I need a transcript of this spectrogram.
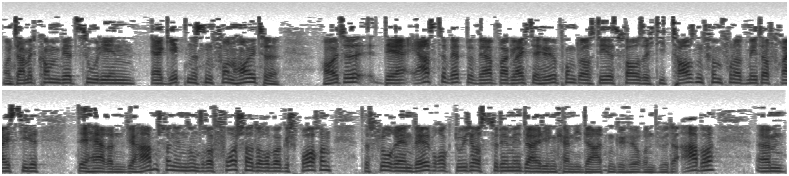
Und damit kommen wir zu den Ergebnissen von heute. Heute der erste Wettbewerb war gleich der Höhepunkt aus DSV-Sicht, die 1500 Meter Freistil der Herren. Wir haben schon in unserer Vorschau darüber gesprochen, dass Florian Wellbrock durchaus zu den Medaillenkandidaten gehören würde. Aber ähm,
